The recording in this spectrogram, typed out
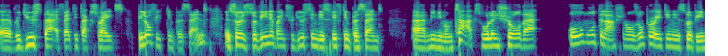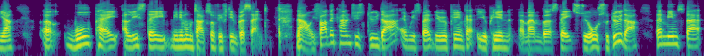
uh, reduce their effective tax rates below 15%. And so Slovenia, by introducing this 15% uh, minimum tax, will ensure that all multinationals operating in Slovenia uh, will pay at least a minimum tax of 15%. Now, if other countries do that, and we expect the European European uh, member states to also do that, that means that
